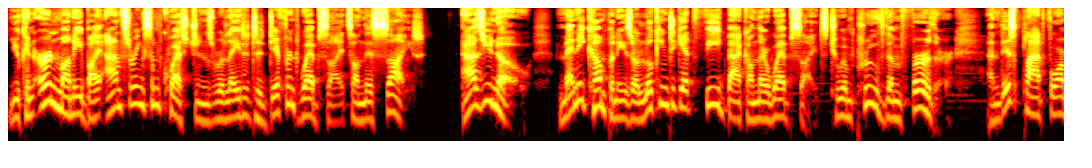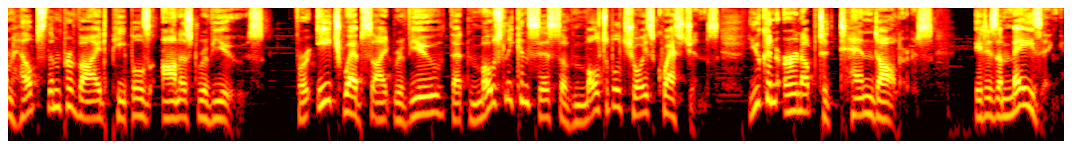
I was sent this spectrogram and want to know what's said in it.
You can earn money by answering some questions related to different websites on this site. As you know, many companies are looking to get feedback on their websites to improve them further, and this platform helps them provide people's honest reviews. For each website review that mostly consists of multiple choice questions, you can earn up to $10. It is amazing,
